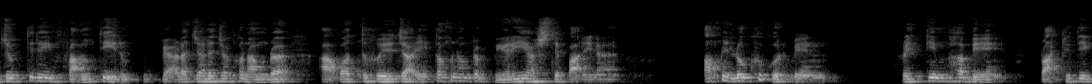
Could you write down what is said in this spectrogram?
যুক্তির এই ভ্রান্তির বেড়া জালে যখন আমরা আবদ্ধ হয়ে যাই, তখন আমরা বেরিয়ে আসতে পারি না। আপনি লক্ষ্য করবেন, কৃত্রিমভাবে প্রাকৃতিক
